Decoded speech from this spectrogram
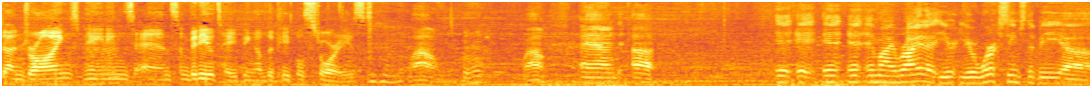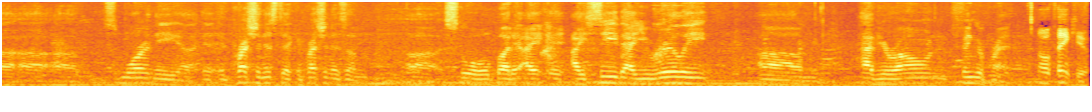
done drawings, paintings, and some videotaping of the people's stories. Wow. Wow. And uh, i i i am I right? Uh, your, your work seems to be uh, uh, uh, more in the uh, impressionistic, impressionism uh, school, but I, I, I see that you really um, have your own fingerprint. Oh, thank you.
